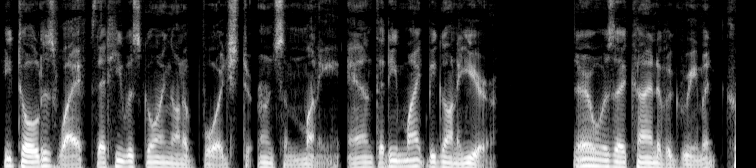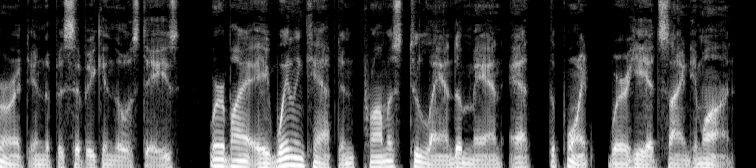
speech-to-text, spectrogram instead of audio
he told his wife that he was going on a voyage to earn some money, and that he might be gone a year. There was a kind of agreement current in the Pacific in those days, whereby a whaling captain promised to land a man at the point where he had signed him on.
